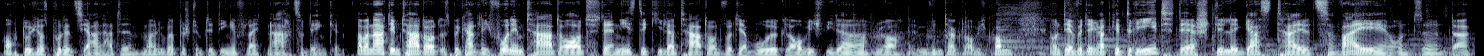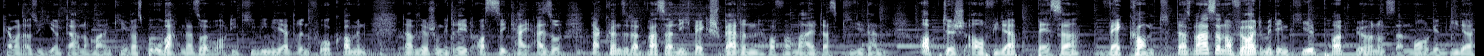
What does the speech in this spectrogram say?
auch durchaus Potenzial hatte, mal über bestimmte Dinge vielleicht nachzudenken. Aber nach dem Tatort ist bekanntlich vor dem Tatort. Der nächste Kieler Tatort wird ja wohl, glaube ich, wieder ja, im Winter, glaube ich, kommen. Und der wird ja gerade gedreht, der Stille Gast Teil 2. Und äh, da kann man also hier und da nochmal in Kiel was beobachten. Da soll wohl auch die Kiellinie ja drin vorkommen. Da haben sie ja schon gedreht, Ostseekai. Also da können sie das Wasser nicht wegsperren. Hoffen wir mal, dass Kiel dann optisch auch wieder besser wegkommt. Das war es dann auch für heute mit dem Kiel-Pod. Wir hören uns dann morgen wieder.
